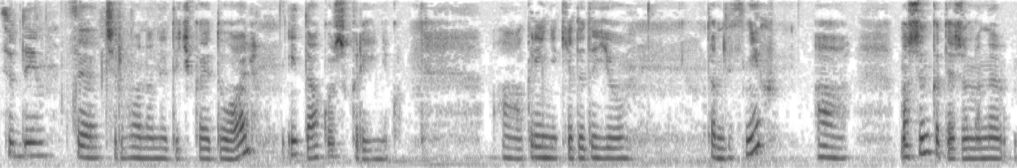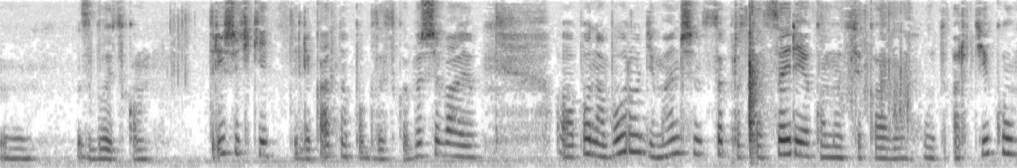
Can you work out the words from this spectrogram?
сюди. Це червона ниточка етуаль і також крейник. А крейник я додаю там, де сніг, а машинка теж у мене з блиском трішечки делікатно поблискою. Вишиваю по набору Dimensions. Це проста серія, кому цікаво. От артикул.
